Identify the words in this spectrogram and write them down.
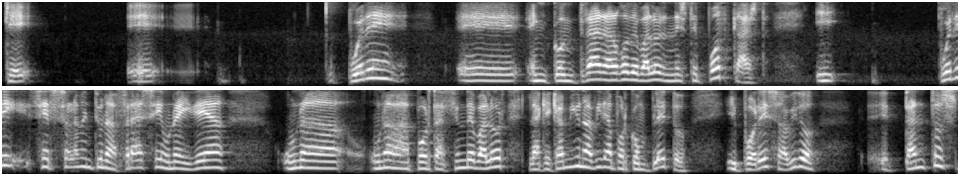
que eh, puede encontrar algo de valor en este podcast y puede ser solamente una frase, una idea, una, una aportación de valor la que cambia una vida por completo. Y por eso ha habido eh, tantos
